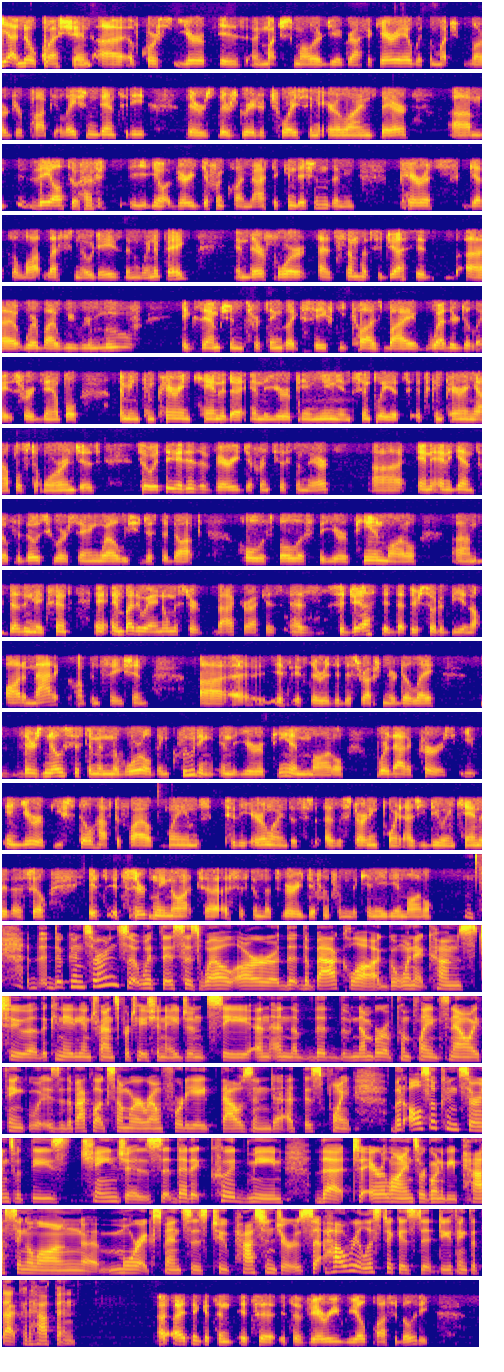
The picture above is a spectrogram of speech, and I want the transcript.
Yeah, no question. Uh, of course, Europe is a much smaller geographic area with a much larger population density. There's there's greater choice in airlines there. Um, they also have you know very different climatic conditions. I mean, Paris gets a lot less snow days than Winnipeg, and therefore, as some have suggested, uh, whereby we remove exemptions for things like safety caused by weather delays, for example. I mean, comparing Canada and the European Union simply it's it's comparing apples to oranges. So it, it is a very different system there. Uh, and and again, so for those who are saying, well, we should just adopt holus bolus, the European model, um, doesn't make sense. And, and, by the way, I know Mr. Bachrach has has suggested that there sort of be an automatic compensation uh, if if there is a disruption or delay there's no system in the world, including in the European model, where that occurs. In Europe, you still have to file claims to the airlines as, as a starting point, as you do in Canada. So it's it's certainly not uh, a system that's very different from the Canadian model. The concerns with this as well are the, the backlog when it comes to uh, the Canadian Transportation Agency and, and the, the, the, number of complaints now, I think, is the backlog somewhere around 48,000 at this point. But also concerns with these changes that it could mean that airlines are going to be passing along uh, more expenses to passengers. How realistic is it, do you think that that could happen? I think it's, an, it's, a, it's a very real possibility.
